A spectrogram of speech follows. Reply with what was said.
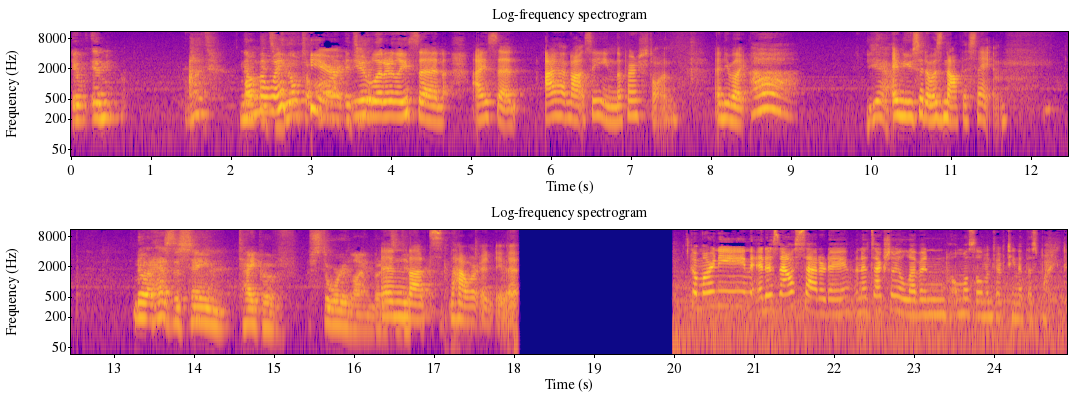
It, it what? On the it's way here, on- you literally said, I said, I have not seen the first one. And you were like, oh, Yeah. and you said it was not the same. no, it has the same type of storyline, but it's And different. that's how we're ending it. Good morning. It is now Saturday and it's actually 11, almost 11.15 at this point.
